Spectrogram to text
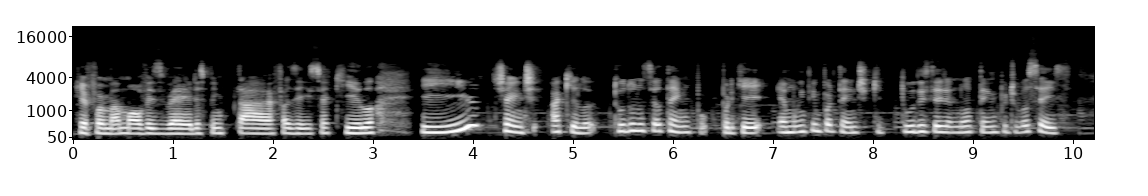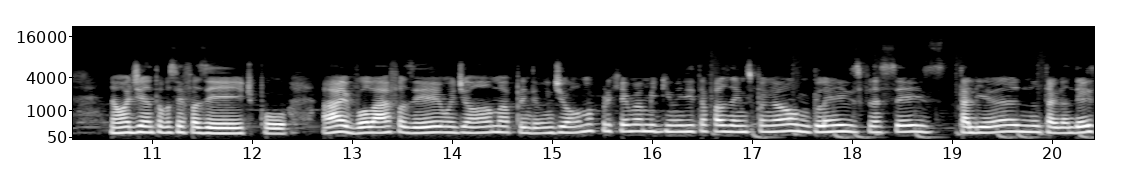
reformar móveis velhos, pintar, fazer isso e aquilo. E, gente, aquilo, tudo no seu tempo. Porque é muito importante que tudo esteja no tempo de vocês. Não adianta você fazer, tipo, ai, ah, vou lá fazer um idioma, aprender um idioma, porque meu amiguinho ele tá fazendo espanhol, inglês, francês, italiano, tailandês,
